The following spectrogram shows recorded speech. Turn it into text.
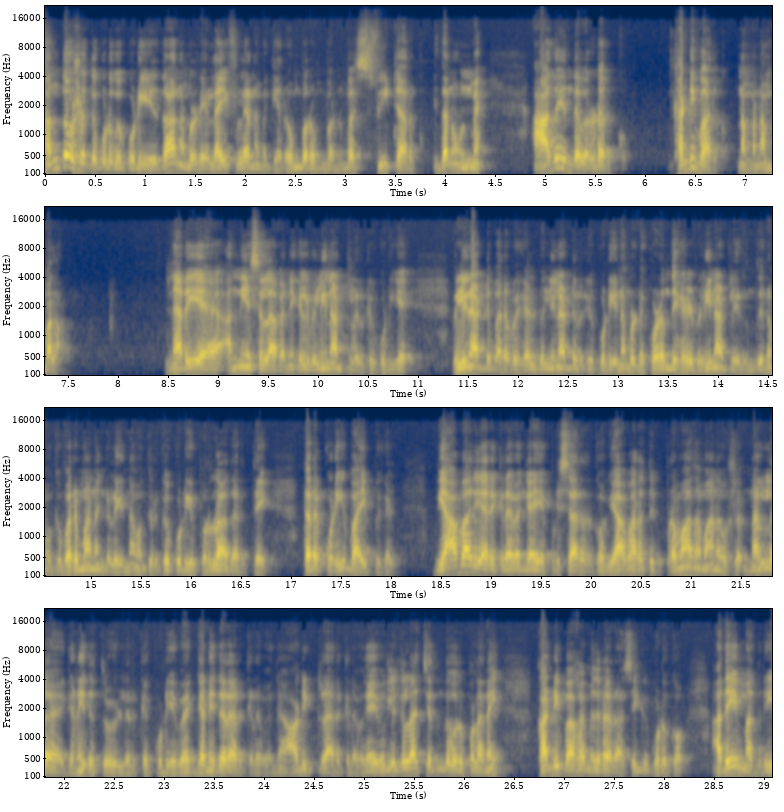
சந்தோஷத்தை கொடுக்கக்கூடியது தான் நம்மளுடைய லைஃப்பில் நமக்கு ரொம்ப ரொம்ப ரொம்ப ஸ்வீட்டாக இருக்கும். இதான உண்மை. அது இந்த வருடம் இருக்கும். கண்டிப்பாக இருக்கும். நம்ம நம்பலாம். நிறைய அந்நிய செலாவணிகள் வெளிநாட்டில் இருக்கக்கூடிய வெளிநாட்டு வரவுகள் வெளிநாட்டில் இருக்கக்கூடிய நம்மளுடைய குழந்தைகள் வெளிநாட்டில் இருந்து நமக்கு வருமானங்களை நமக்கு இருக்கக்கூடிய பொருளாதாரத்தை தரக்கூடிய வாய்ப்புகள். வியாபாரியாக இருக்கிறவங்க எப்படி சார் இருக்கும்? வியாபாரத்துக்கு பிரமாதமான ஒரு நல்ல கணித தொழில் இருக்கக்கூடியவங்க கணிதராக இருக்கிறவங்க ஆடிட்டராக இருக்கிறவங்க இவங்களுக்கெல்லாம் சிறந்த ஒரு பலனை கண்டிப்பாக மிதன ராசிக்கு கொடுக்கும். அதே மாதிரி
